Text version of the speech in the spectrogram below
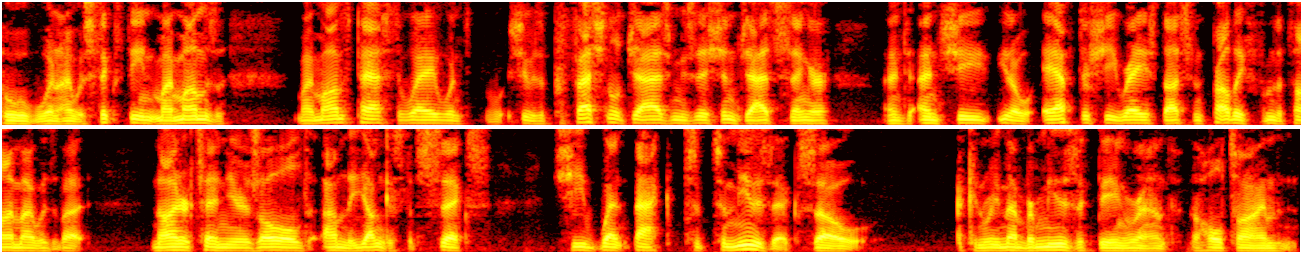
who when I was 16, my mom's my mom's passed away when she was a professional jazz musician, jazz singer, and and she, you know, after she raised us, and probably from the time I was about nine or ten years old, I'm the youngest of six. She went back to, to music, so I can remember music being around the whole time,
